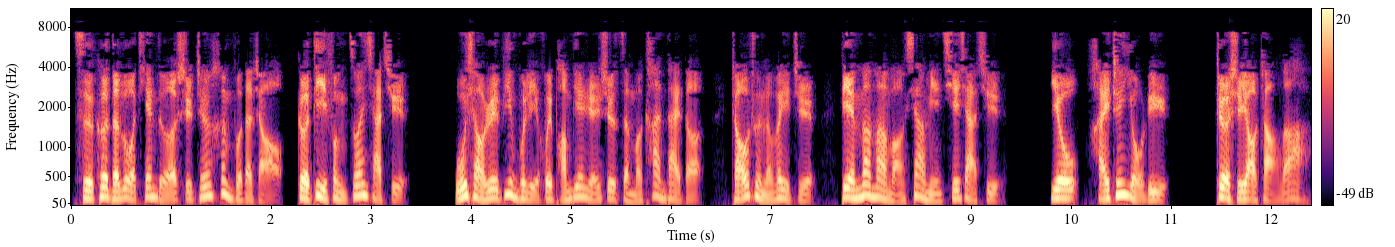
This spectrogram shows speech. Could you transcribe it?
此刻的洛天德是真恨不得找个地缝钻下去。吴小瑞并不理会旁边人是怎么看待的，找准了位置，便慢慢往下面切下去。哟，还真有绿，这是要长了啊！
